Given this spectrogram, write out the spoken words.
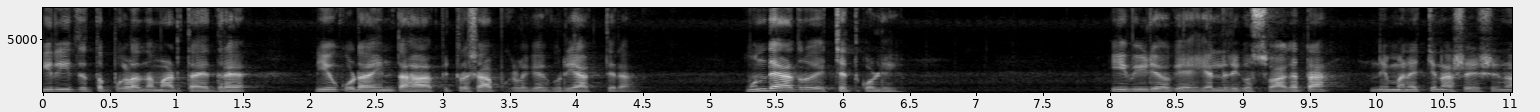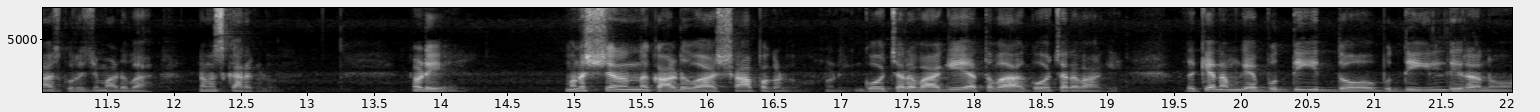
ಈ ರೀತಿ ತಪ್ಪುಗಳನ್ನು ಮಾಡ್ತಾಯಿದ್ರೆ ನೀವು ಕೂಡ ಇಂತಹ ಪಿತೃಶಾಪಗಳಿಗೆ ಗುರಿಯಾಗ್ತೀರಾ? ಮುಂದೆ ಆದರೂ ಎಚ್ಚೆತ್ಕೊಳ್ಳಿ. ಈ ವಿಡಿಯೋಗೆ ಎಲ್ಲರಿಗೂ ಸ್ವಾಗತ. ನಿಮ್ಮ ನೆಚ್ಚಿನ ಶ್ರೀ ಶ್ರೀನಿವಾಸ್ ಗುರುಜಿ ಮಾಡುವ ನಮಸ್ಕಾರಗಳು. ನೋಡಿ, ಮನುಷ್ಯನನ್ನು ಕಾಡುವ ಶಾಪಗಳು. ನೋಡಿ, ಗೋಚರವಾಗಿ ಅಥವಾ ಅಗೋಚರವಾಗಿ. ಅದಕ್ಕೆ ನಮಗೆ ಬುದ್ಧಿ ಇದ್ದೋ, ಬುದ್ಧಿ ಇಲ್ದಿರನೋ,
